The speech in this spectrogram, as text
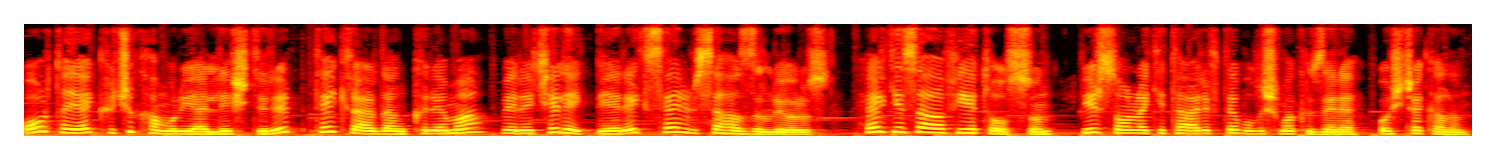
Ortaya küçük hamur yerleştirip tekrardan krema ve reçel ekleyerek servise hazırlıyoruz. Herkese afiyet olsun. Bir sonraki tarifte buluşmak üzere. Hoşçakalın.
